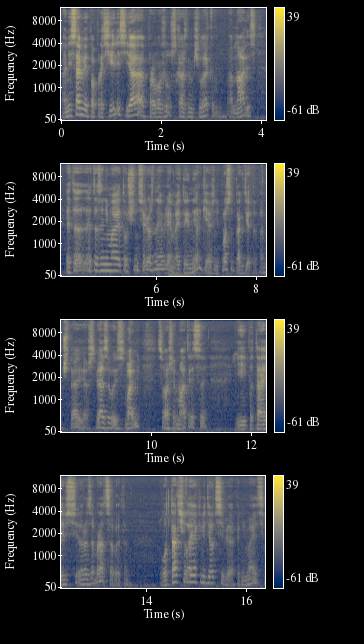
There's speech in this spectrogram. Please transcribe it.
Они сами попросились, я провожу с каждым человеком анализ. Это, это занимает очень серьезное время, это энергия, я же не просто так где-то там читаю, я связываюсь с вами, с вашей матрицей и пытаюсь разобраться в этом. Вот так человек ведет себя, понимаете?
